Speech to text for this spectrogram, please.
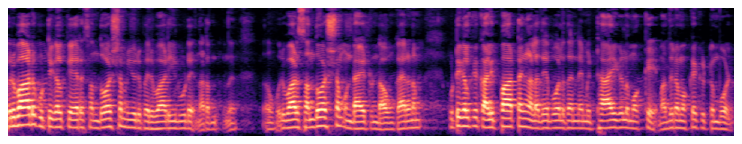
ഒരുപാട് കുട്ടികൾക്ക് ഏറെ സന്തോഷം ഈ ഒരു പരിപാടിയിലൂടെ നടന്ന് ഒരുപാട് സന്തോഷം ഉണ്ടായിട്ടുണ്ടാവും. കാരണം കുട്ടികൾക്ക് കളിപ്പാട്ടങ്ങൾ അതേപോലെ തന്നെ മിഠായികളുമൊക്കെ മധുരമൊക്കെ കിട്ടുമ്പോൾ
